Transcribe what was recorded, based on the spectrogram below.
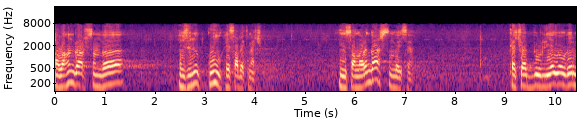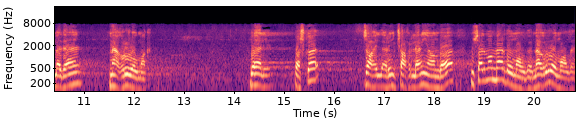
Allahın qarşısında özünü qul hesab etmək. İnsanların qarşısında isə təkəbbürliyə yol vermədən məğrur olmaq. Bəli, başqa cahillərin, kafirlərin yanında müsəlman mərd olmalıdır, məğrur olmalıdır.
